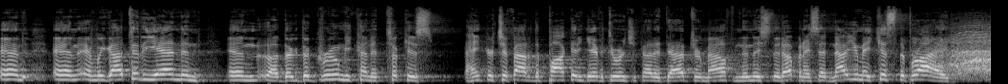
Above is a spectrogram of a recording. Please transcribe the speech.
and, and, and we got to the end, and, and uh, the, the groom, he kind of took his handkerchief out of the pocket and gave it to her, and she kind of dabbed her mouth. And then they stood up, and I said, Now you may kiss the bride.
